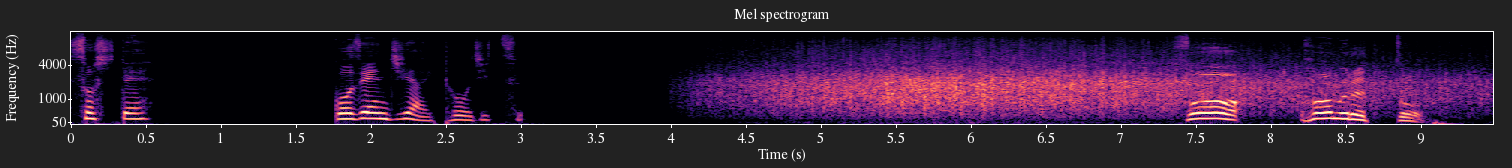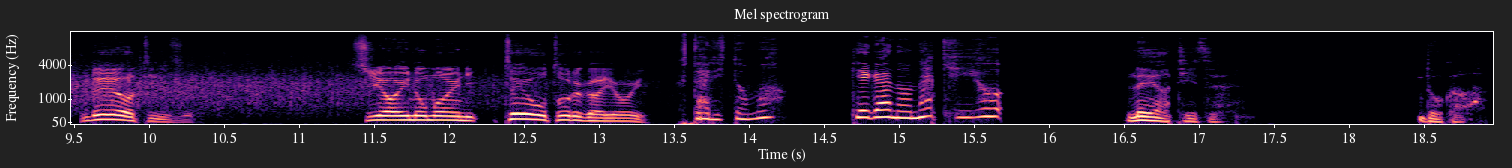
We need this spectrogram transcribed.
そして御前試合当日。さあハムレットレアティーズ。試合の前に手を取るがよい。二人とも怪我のなきよう。レアティーズ。どうか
